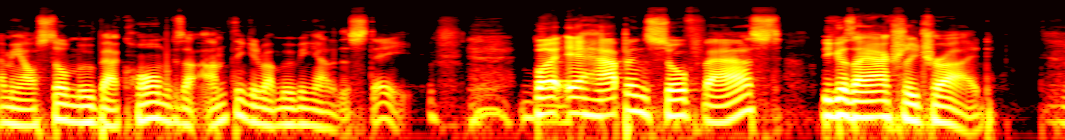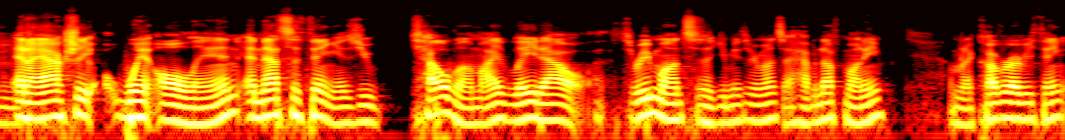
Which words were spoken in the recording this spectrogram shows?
I mean, I'll still move back home because I'm thinking about moving out of the state. but it happened so fast because I actually tried. Mm-hmm. And I actually went all in. And that's the thing is you tell them I laid out three months. I said, give me three months. I have enough money. I'm going to cover everything.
